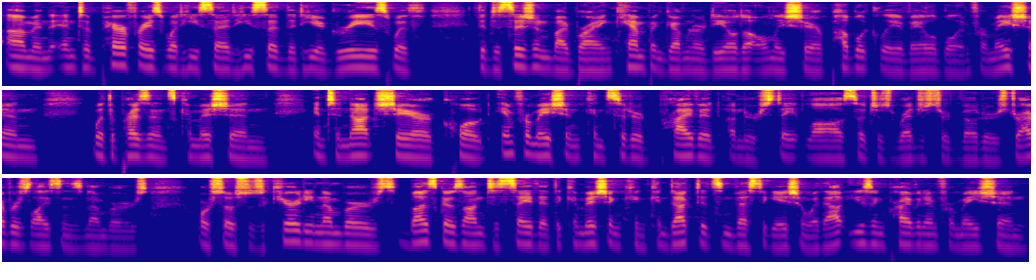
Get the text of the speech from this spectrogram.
Um, and, and to paraphrase what he said, he said that he agrees with the decision by Brian Kemp and Governor Deal to only share publicly available information with the President's Commission and to not share, quote, information considered private under state law, such as registered voters' driver's license numbers or social security numbers. Buzz goes on to say that the Commission can conduct its investigation without using private information.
